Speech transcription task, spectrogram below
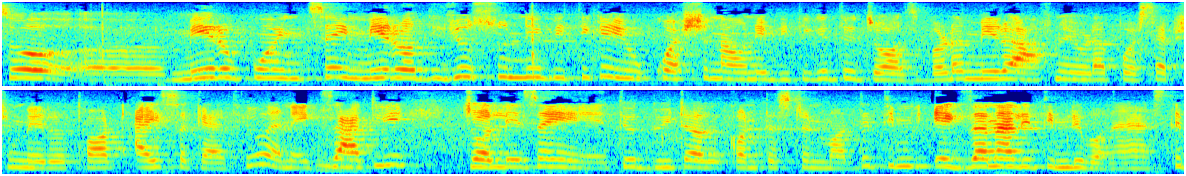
सो मेरो पोइन्ट चाहिँ मेरो यो सुन्ने बित्तिकै यो क्वेसन आउने बित्तिकै त्यो जजबाट मेरो आफ्नो एउटा पर्सेप्सन मेरो थट आइसकेको थियो एन्ड एक्ज्याक्टली जसले चाहिँ त्यो दुइटा कन्टेस्टेन्ट मध्ये तिमी एकजनाले तिमीले भने जस्तै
